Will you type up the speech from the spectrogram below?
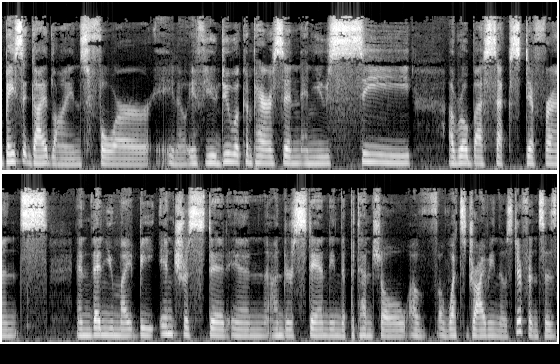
basic guidelines for you know if you do a comparison and you see a robust sex difference and then you might be interested in understanding the potential of, of, what's driving those differences.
